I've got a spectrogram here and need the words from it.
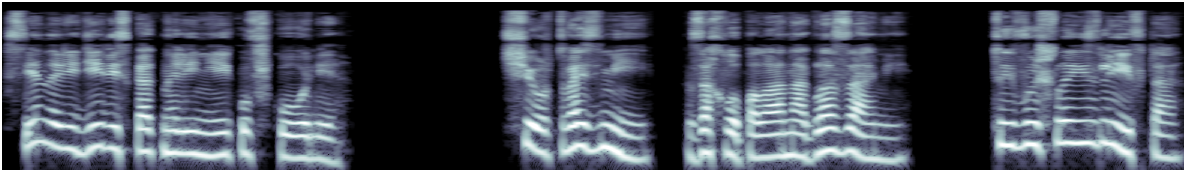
Все нарядились, как на линейку в школе. «Черт возьми!» — захлопала она глазами. «Ты вышла из лифта.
